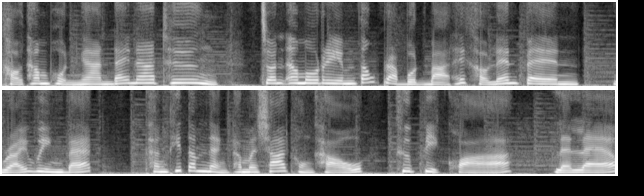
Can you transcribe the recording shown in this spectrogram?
เขาทำผลงานได้น่าทึ่ง จนอโมริมต้องปรับบทบาทให้เขาเล่นเป็น right wing back ทั้งที่ตำแหน่งธรรมชาติของเขา คือปีกขวา และแล้ว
